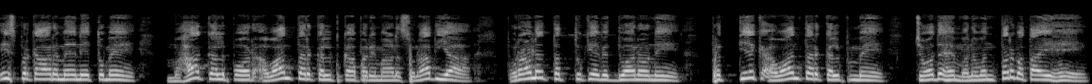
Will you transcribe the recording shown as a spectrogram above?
इस प्रकार मैंने तुम्हें महाकल्प और अवान्तर कल्प का परिमाण सुना दिया। पुराण तत्व के विद्वानों ने प्रत्येक अवान्तर कल्प में चौदह मनवंतर बताए हैं।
